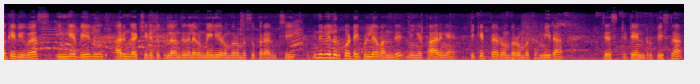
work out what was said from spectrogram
ஓகே வியூவர்ஸ் இங்கே வேலூர் அருங்காட்சியகத்துக்குள்ளே வந்ததில் உண்மையிலேயே ரொம்ப ரொம்ப சூப்பராக இருந்துச்சு. இந்த வேலூர் கோட்டைக்குள்ளே வந்து நீங்கள் பாருங்கள் டிக்கெட் ஃபேர் ரொம்ப ரொம்ப கம்மி தான் ஜஸ்ட் டென் ருபீஸ் தான்.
